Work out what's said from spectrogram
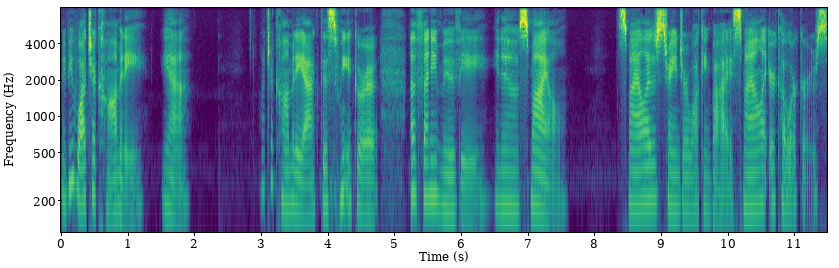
Maybe watch a comedy. Yeah. Watch a comedy act this week or a, a funny movie, you know, smile. Smile at a stranger walking by, smile at your coworkers,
